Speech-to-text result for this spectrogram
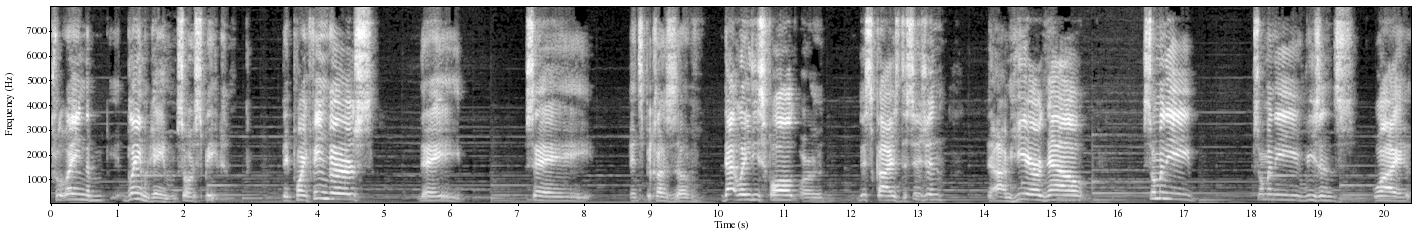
playing the blame game, so to speak. They point fingers, they say it's because of that lady's fault or this guy's decision that I'm here now. So many, so many reasons why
